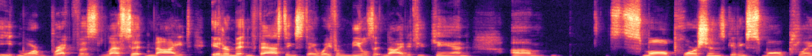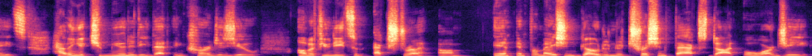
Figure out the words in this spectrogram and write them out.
eat more breakfast, less at night, intermittent fasting, stay away from meals at night if you can. Um, small portions, getting small plates, having a community that encourages you. Um, if you need some extra um, information, go to nutritionfacts.org.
